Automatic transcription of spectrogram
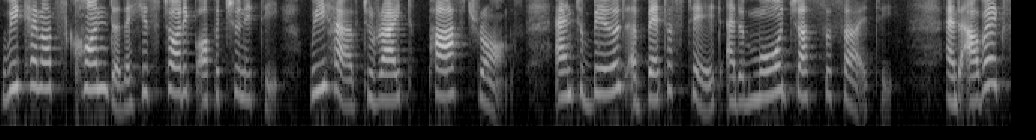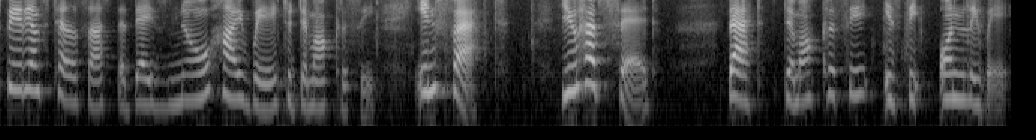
we cannot squander the historic opportunity we have to right past wrongs and to build a better state and a more just society. And our experience tells us that there is no highway to democracy. In fact, you have said that democracy is the only way.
